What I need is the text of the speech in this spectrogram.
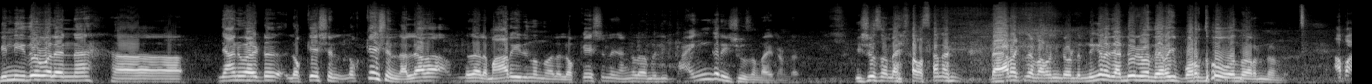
ബിന്നി ഇതേപോലെ തന്നെ ഞാനുമായിട്ട് ലൊക്കേഷൻ ലൊക്കേഷനിൽ അല്ലാതെ ഇതല്ല മാറിയിരുന്നൊന്നുമല്ല ലൊക്കേഷനിൽ ഞങ്ങൾ തമ്മിൽ ഭയങ്കര ഇഷ്യൂസ് ഉണ്ടായിട്ടുണ്ട്. ഇഷ്യൂസ് ഉണ്ടായിട്ട് അവസാനം ഡയറക്ടറെ പറഞ്ഞിട്ടുണ്ട് നിങ്ങൾ രണ്ടുപേരും വന്ന് ഇറങ്ങി പുറത്തു പോകുമെന്ന് പറഞ്ഞിട്ടുണ്ട്. അപ്പോൾ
